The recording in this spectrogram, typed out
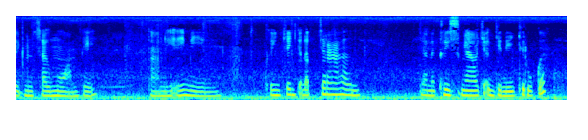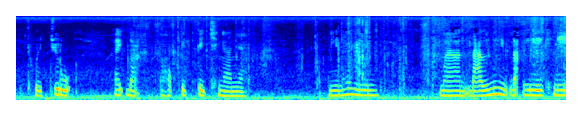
ដូចមិនសូវមាំទេតាមនេះអីមានឃើញចេញក្តឹបច្រើនចានៅឃើញស្ងោរឆ្អឹងជំនីជ្រូកណាធ្វើជ្រក់ហើយដាក់ប្រហុកតិចតិចឆ្ងាញ់ណាមានហើយមានបានដៅនេះខ្ញុំដាក់លាយគ្នា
